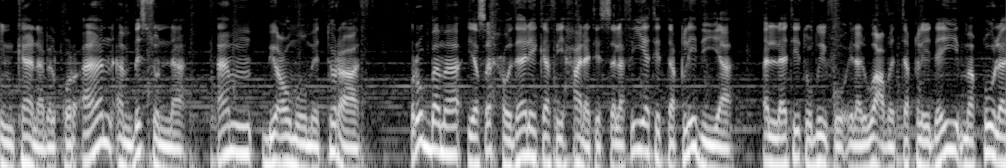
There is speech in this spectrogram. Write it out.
إن كان بالقرآن أم بالسنة أم بعموم التراث. ربما يصح ذلك في حالة السلفية التقليدية التي تضيف إلى الوعظ التقليدي مقولة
